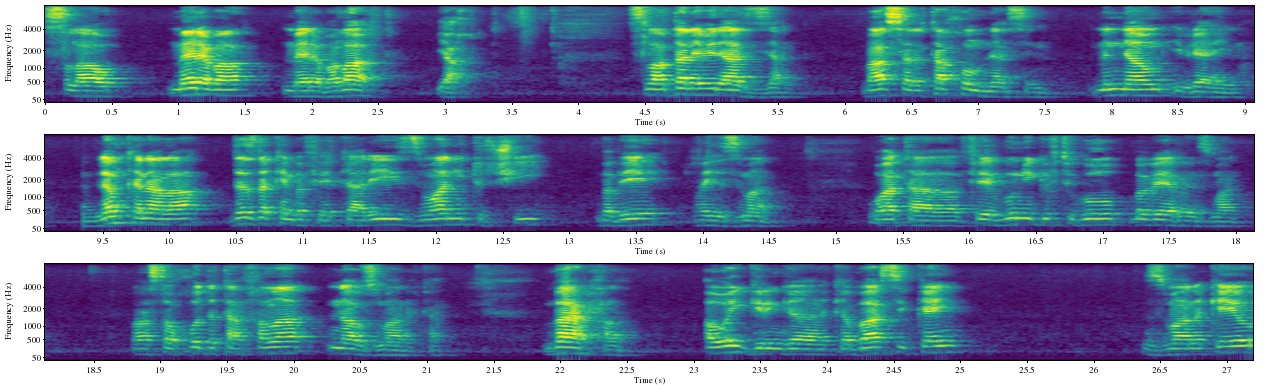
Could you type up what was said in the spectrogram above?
Slav, merhaba, merhabalar. Yaxud. Slavtan evir azizan. با سەرەتا خۆم ناسن من ناوم ئیبراهیمە لەم کەناڵا دەست دەکەین بە فێرکاری زمانی تورکی بەبێ ڕێزمان واتە فێربوونی گفتوگۆ بەبێ ڕێزمان ڕاستە خۆ دەتان خەمە ناو زمانەکە بارحەڵ ئەوەی گرنگە کە باسی بکەین زمانەکەی و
